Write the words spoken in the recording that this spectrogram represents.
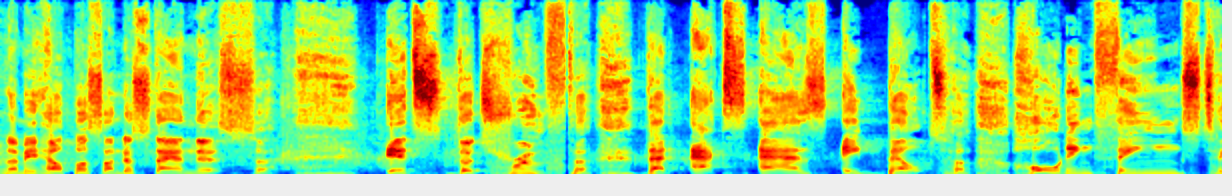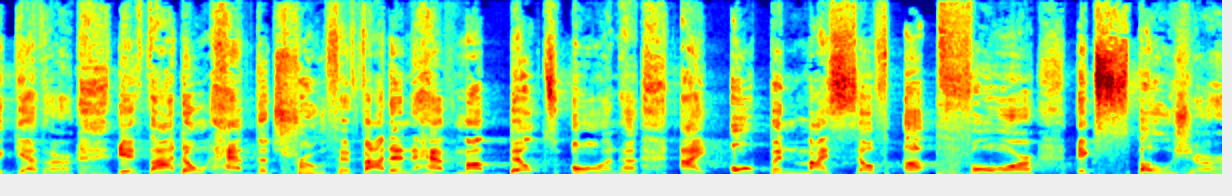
Let me help us understand this. It's the truth that acts as a belt, holding things together. If I don't have the truth, if I didn't have my belt on, I open myself up for exposure.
